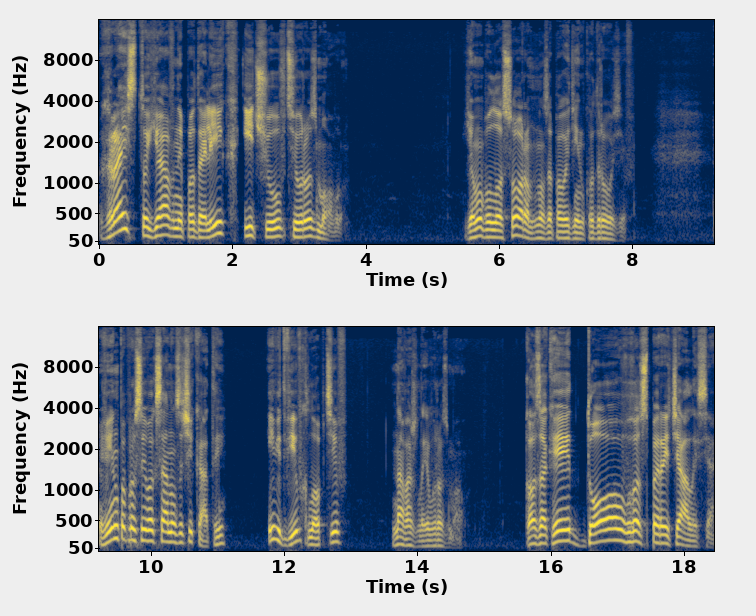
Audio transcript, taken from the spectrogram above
Грай стояв неподалік і чув цю розмову. Йому було соромно за поведінку друзів. Він попросив Оксану зачекати і відвів хлопців на важливу розмову. Козаки довго сперечалися.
